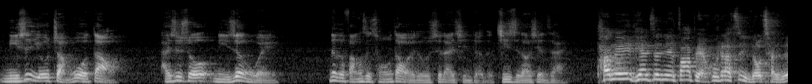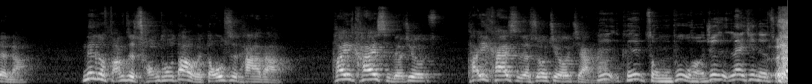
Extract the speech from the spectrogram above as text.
你是有掌握到，还是说你认为那个房子从头到尾都是赖清德的，即使到现在？他那一天证件发表会，他自己都承认啊，那个房子从头到尾都是他的。他一开始的就，他一开始的时候就有讲。可是可是总部哈，就是赖清德总部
